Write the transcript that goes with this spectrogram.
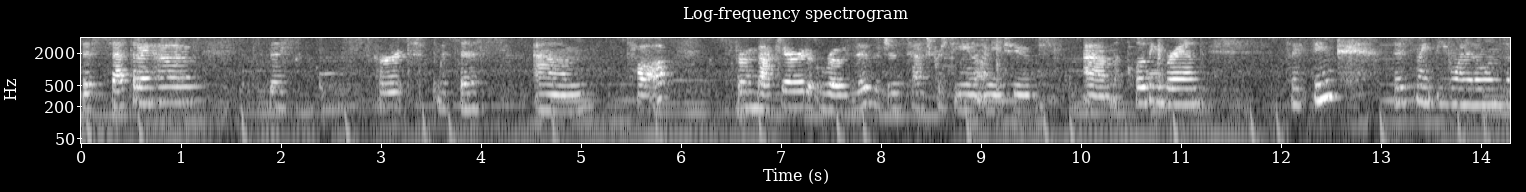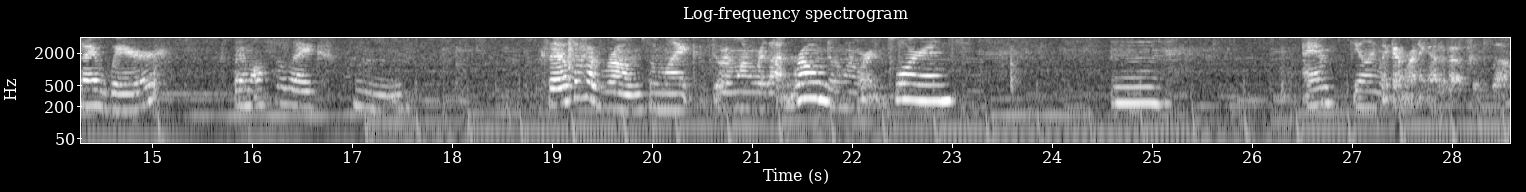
this set that I have. It's this skirt with this um, top. It's from Backyard Roses, which is Tess Christine on YouTube's um, clothing brand. So I think this might be one of the ones that I wear, but I'm also like, hmm, because I also have Rome, so I'm like, do I want to wear that in Rome? Do I want to wear it in Florence? Mm, I am feeling like I'm running out of outfits though.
